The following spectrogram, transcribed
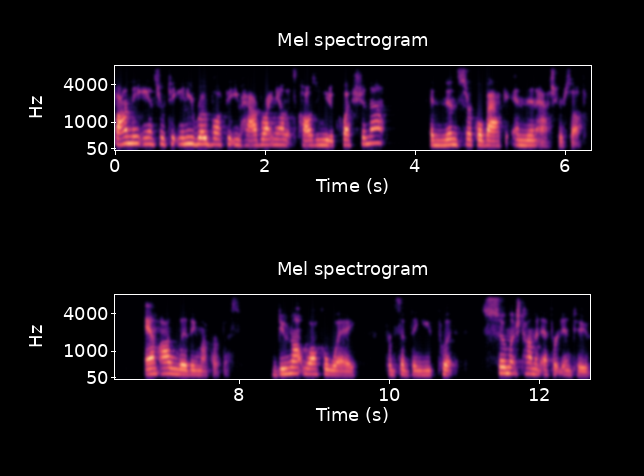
Find the answer to any roadblock that you have right now that's causing you to question that and then circle back and then ask yourself, am I living my purpose? Do not walk away from something you've put so much time and effort into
